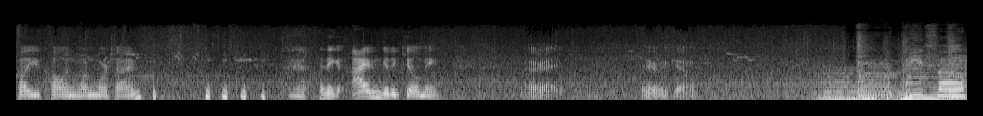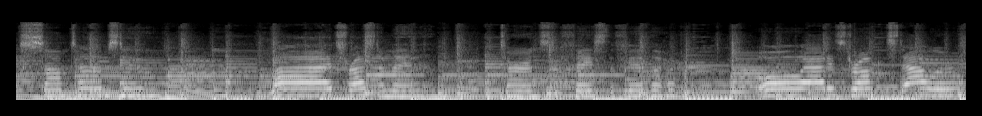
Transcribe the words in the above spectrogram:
call you Colin one more time, I think I'm gonna kill me. All right, there we go. We folks sometimes do. I trust a man turns to face the fiddler. Oh, at his drunkest hour.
